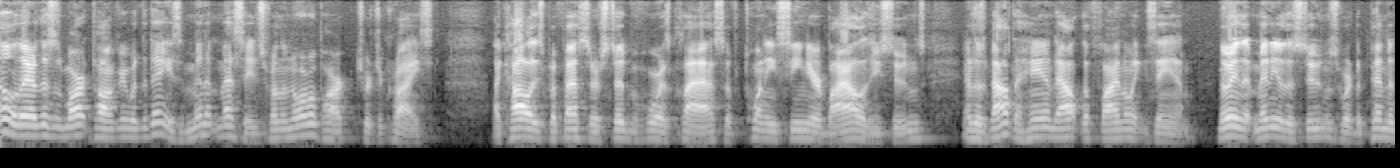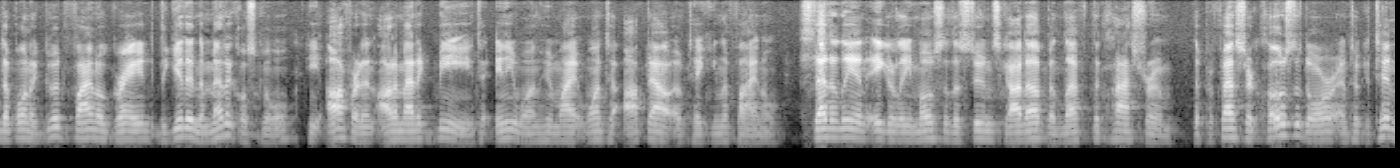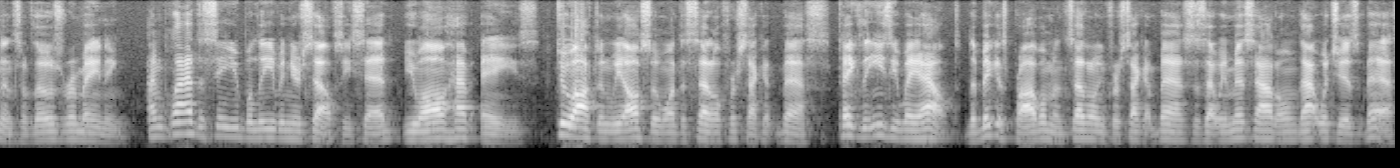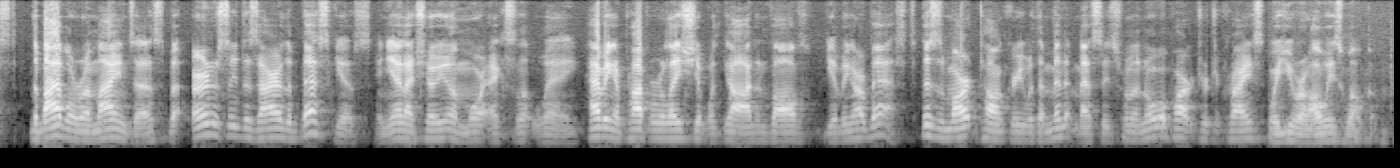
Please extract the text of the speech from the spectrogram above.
Hello there, this is Mark Tonkery with today's Minute Message from the Norwell Park Church of Christ. A college professor stood before his class of 20 senior biology students and was about to hand out the final exam. Knowing that many of the students were dependent upon a good final grade to get into medical school, he offered an automatic B to anyone who might want to opt out of taking the final. Steadily and eagerly, most of the students got up and left the classroom. The professor closed the door and took attendance of those remaining. I'm glad to see you believe in yourselves, he said. You all have A's. Too often, we also want to settle for second best. Take the easy way out. The biggest problem in settling for second best is that we miss out on that which is best. The Bible reminds us, but earnestly desire the best gifts, and yet I show you a more excellent way. Having a proper relationship with God involves giving our best. This is Mark Tonkery with a minute message from the Norwell Park Church of Christ, where you are always welcome.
